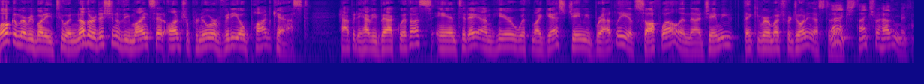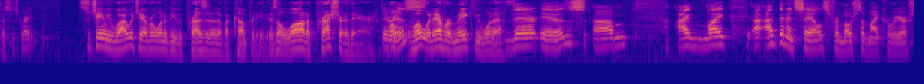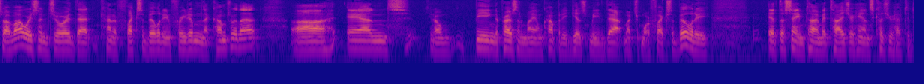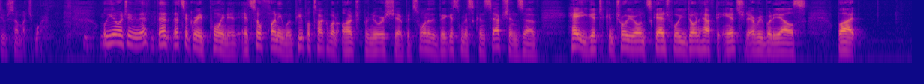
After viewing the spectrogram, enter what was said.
Welcome, everybody, to another edition of the Mindset Entrepreneur video podcast. Happy to have you back with us. And today I'm here with my guest, Jamie Bradley of Sophwell. And uh, Jamie, thank you very much for joining us today. Thanks. Thanks for having me. This is great. So, Jamie, why would you ever want to be the president of a company? There's a lot of pressure there. There what, is. What would ever make you want to? There is. Um, I like. I've been in sales for most of my career, so I've always enjoyed that kind of flexibility and freedom that comes with that. Uh, and you know, being the president of my own company gives me that much more flexibility. At the same time, it ties your hands because you have to do so much more. Well, you know what, Jamie, that, that, that's a great point. And it's so funny when people talk about entrepreneurship, it's one of the biggest misconceptions of, hey, you get to control your own schedule, you don't have to answer to everybody else. But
